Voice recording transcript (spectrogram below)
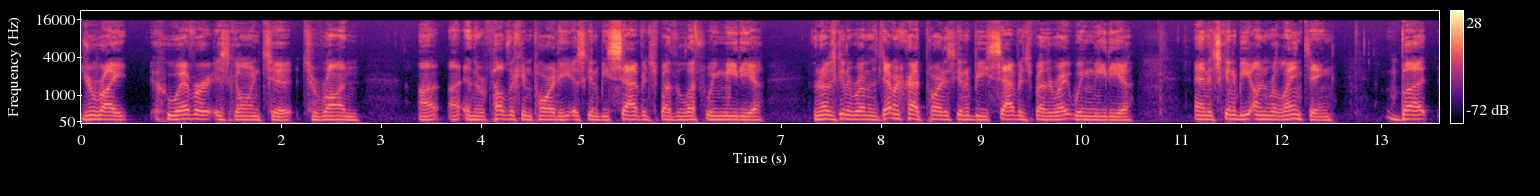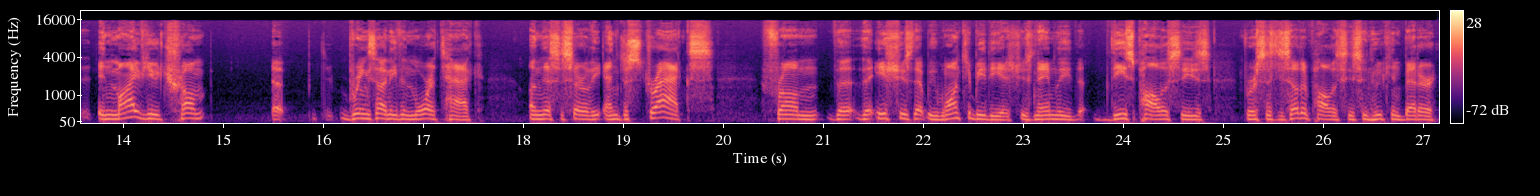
you're right. Whoever is going to to run uh, uh, in the Republican Party is going to be savaged by the left wing media. Whoever's going to run in the Democrat Party is going to be savaged by the right wing media, and it's going to be unrelenting. But in my view, Trump uh, brings on even more attack unnecessarily and distracts from the, the issues that we want to be the issues, namely the, these policies versus these other policies and who can better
